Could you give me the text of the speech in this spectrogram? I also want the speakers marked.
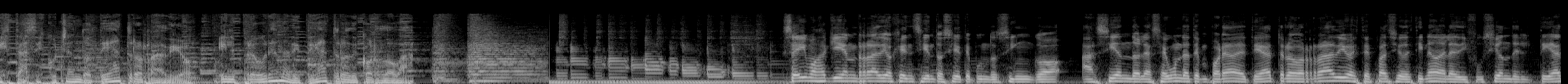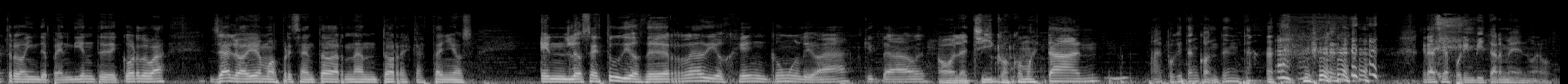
Speaker 1: Estás escuchando Teatro Radio, el programa de teatro de Córdoba.
Speaker 2: Seguimos aquí en Radio Gen 107.5 haciendo la segunda temporada de Teatro Radio, este espacio destinado a la difusión del teatro independiente de Córdoba. Ya lo habíamos presentado Hernán Torres Castaños en los estudios de Radio Gen. ¿Cómo le va? ¿Qué tal?
Speaker 3: Hola chicos, ¿cómo están? Ay, ¿por qué tan contenta? Gracias por invitarme de nuevo.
